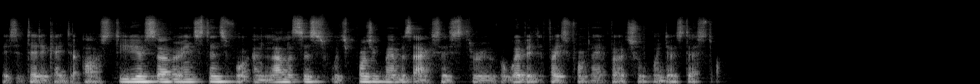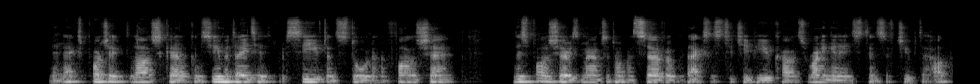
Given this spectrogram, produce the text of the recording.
There's a dedicated RStudio server instance for analysis, which project members access through a web interface from their virtual Windows desktop. In the next project, large-scale consumer data is received and stored on a file share. This file share is mounted on a server with access to GPU cards running an instance of Jupyter Hub.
